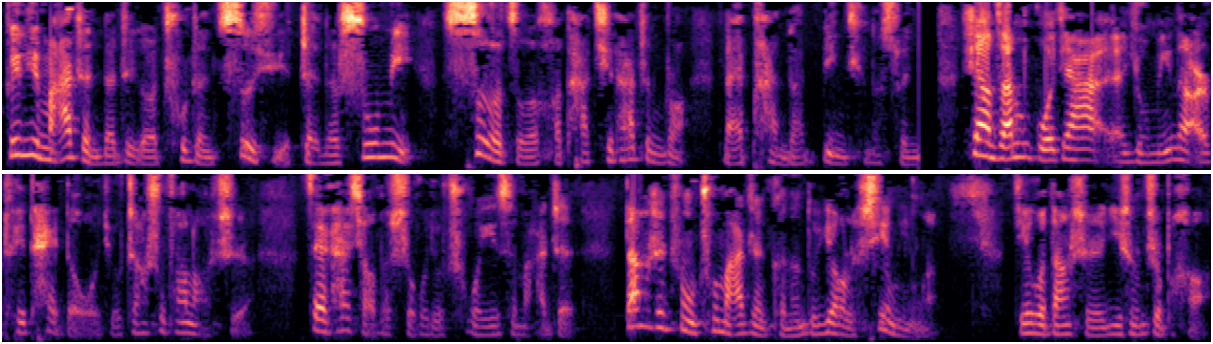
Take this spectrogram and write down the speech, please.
根据麻疹的这个出疹次序、疹的疏密、色泽和它其他症状来判断病情的损。像咱们国家有名的儿推泰斗，就张淑芳老师，在他小的时候就出过一次麻疹，当时这种出麻疹可能都要了性命了。结果当时医生治不好，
